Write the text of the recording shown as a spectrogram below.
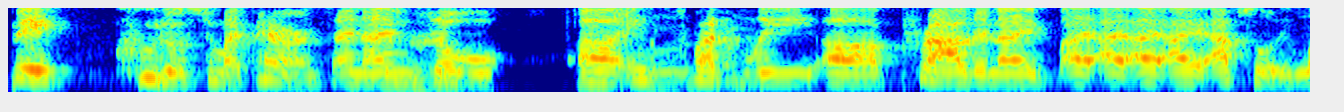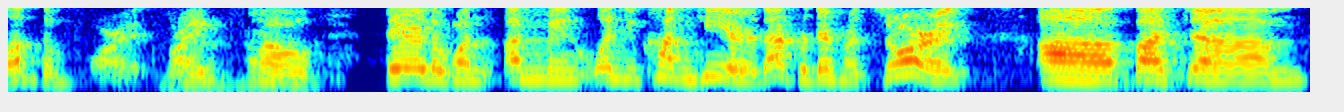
big kudos to my parents. And I'm Agreed. so uh, incredibly uh, proud and I, I, I, I, absolutely love them for it, right? Yeah, so yeah. they're the ones, I mean, when you come here, that's a different story. Uh, but um,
